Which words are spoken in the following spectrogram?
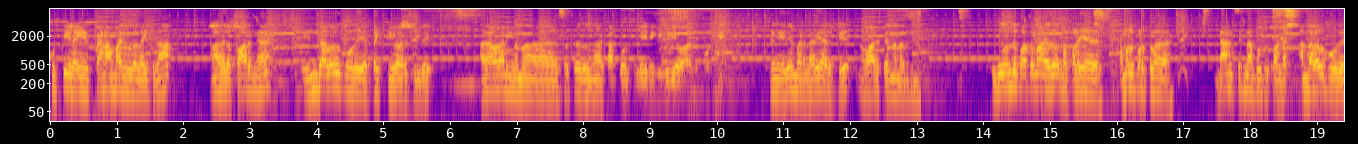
குட்டி லைட் பேனா மாதிரி உள்ள லைட்டு தான். ஆனால் அதில் பாருங்கள் எந்த அளவுக்கு ஒரு எஃபெக்டிவாக இருக்குது அதனால தான் நீங்கள் நம்ம சப்ஸ்கிரைபர்லாம் காட்டுவோம்னு சொல்லி இன்றைக்கி வீடியோவாக அதை போட்டேன் இதுங்க இதே மாதிரி நிறையா இருக்குது நம்ம அடுத்து என்னென்ன இருக்குன்னு இது வந்து பார்த்தோம்னா ஏதோ அந்த பழைய கமல் படத்தில் டான்ஸுக்குனா போட்டிருப்பாங்க. அந்த அளவுக்கு ஒரு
